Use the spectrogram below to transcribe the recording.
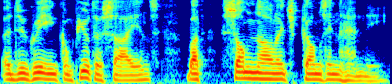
a degree in computer science but some knowledge comes in handy.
